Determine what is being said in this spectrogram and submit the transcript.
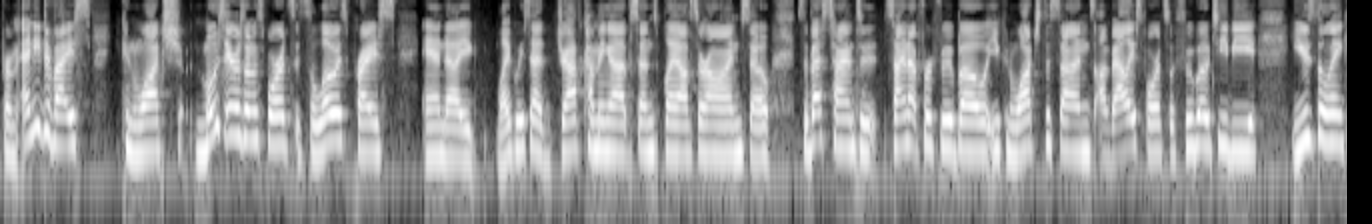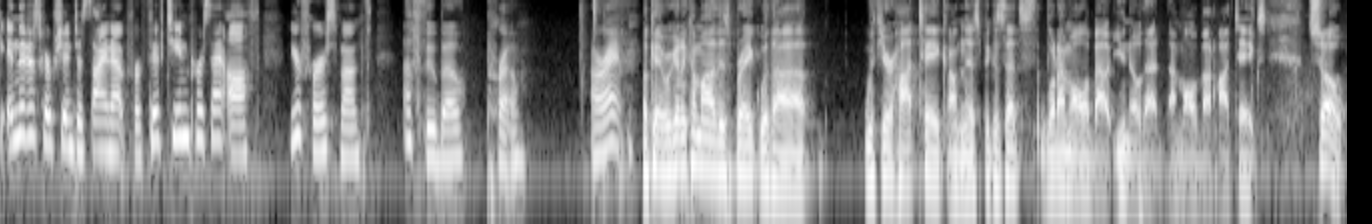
from any device. You can watch most Arizona sports. It's the lowest price. And uh, you, like we said, draft coming up, Suns playoffs are on. So it's the best time to sign up for Fubo. You can watch the Suns on Valley Sports with Fubo TV. Use the link in the description to sign up for 15% off your first month of Fubo Pro. All right. Okay, we're gonna come out of this break with uh with your hot take on this because that's what I'm all about. You know that I'm all about hot takes. So,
